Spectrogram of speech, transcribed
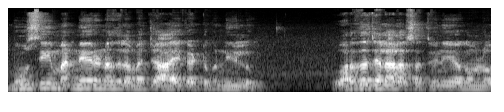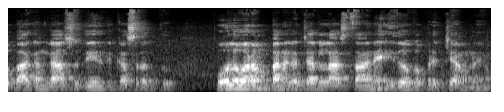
మూసి మన్నేరు నదుల మధ్య ఆయకట్టుకు నీళ్ళు. వరద జలాల సద్వినియోగంలో భాగంగా సుదీర్ఘ కసరత్తు. పోలవరం బనగచర్ల స్థానే ఇదొక ప్రత్యామ్నాయం.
